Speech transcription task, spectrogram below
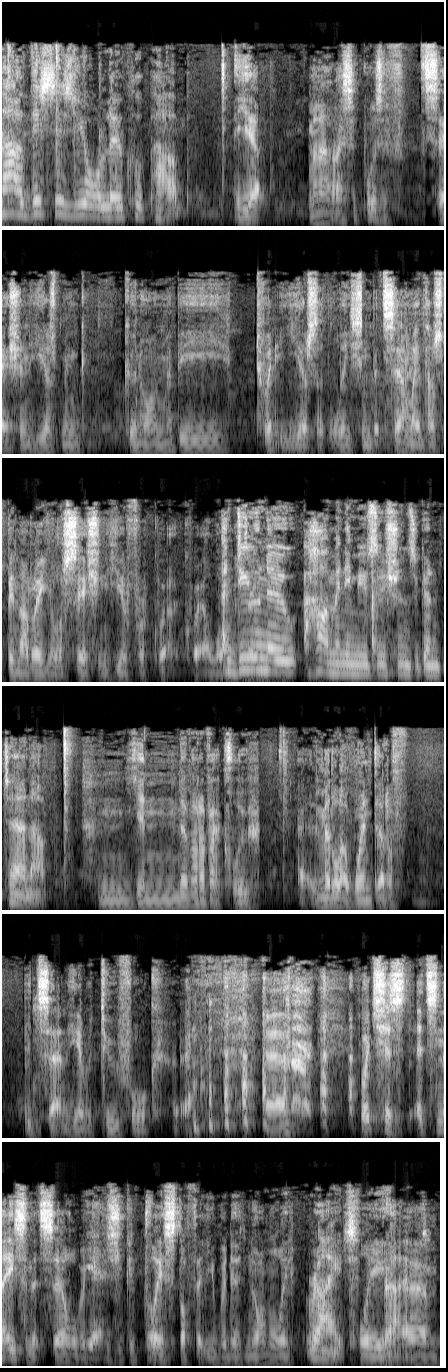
Now, this is your local pub. Yeah, I mean, I, I suppose if session here's been going on maybe 20 years at least, but certainly there's been a regular session here for quite, a- quite a long time. And do you know how many musicians are going to turn up? Mm, You never have a clue. Uh, in the middle of winter, I've been sitting here with two folk. uh, Which is it's nice in itself because Yes. you could play stuff that you wouldn't normally Right, play. right. Um,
